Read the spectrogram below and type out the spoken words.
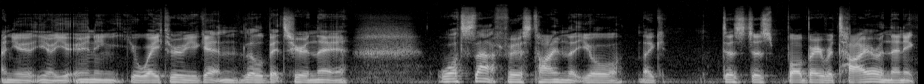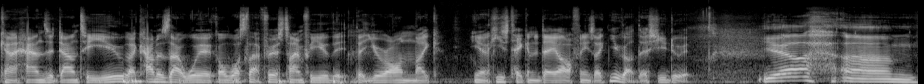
and you you know you're earning your way through. You're getting little bits here and there. What's that first time that you're like? Does does Bob Berry retire and then it kind of hands it down to you? Like how does that work? Or what's that first time for you that, that you're on like you know he's taking a day off and he's like you got this you do it. Yeah, um,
